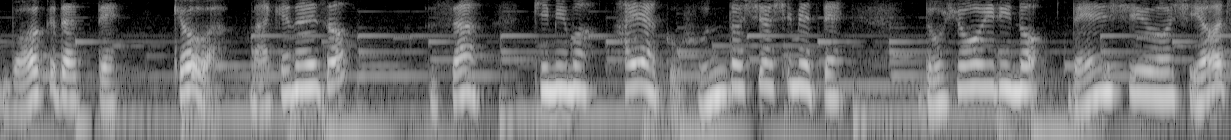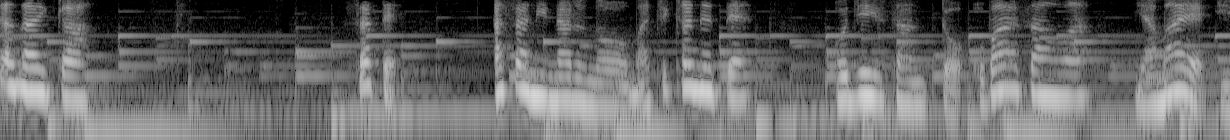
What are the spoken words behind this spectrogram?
僕だって今日は負けないぞ。さあ君も早くふんどしを締めて土俵入りの練習をしようじゃないか。さて朝になるのを待ちかねておじいさんとおばあさんは山へ行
